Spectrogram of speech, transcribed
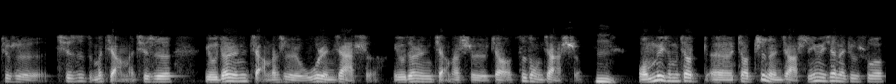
就是其实怎么讲呢？其实有的人讲的是无人驾驶，有的人讲的是叫自动驾驶。嗯，我们为什么叫呃叫智能驾驶？因为现在就是说，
